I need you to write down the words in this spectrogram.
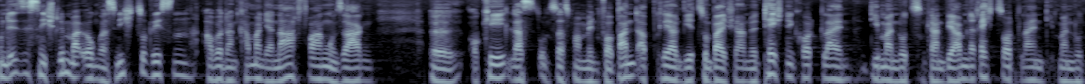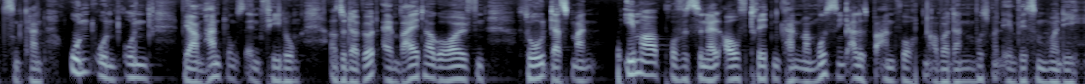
Und es ist nicht schlimm, mal irgendwas nicht zu wissen, aber dann kann man ja nachfragen und sagen, äh, okay, lasst uns das mal mit dem Verband abklären. Wir zum Beispiel haben eine Technik-Hotline, die man nutzen kann. Wir haben eine Rechtshotline, die man nutzen kann. Und, und, und. Wir haben Handlungsempfehlungen. Also da wird einem weitergeholfen, so dass man immer professionell auftreten kann. Man muss nicht alles beantworten, aber dann muss man eben wissen, wo man die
